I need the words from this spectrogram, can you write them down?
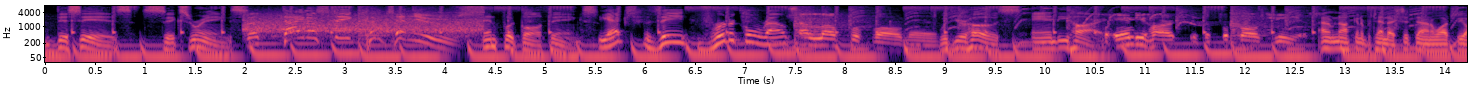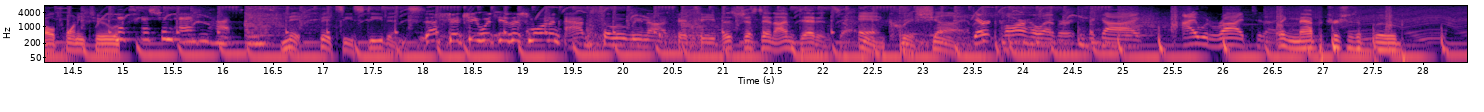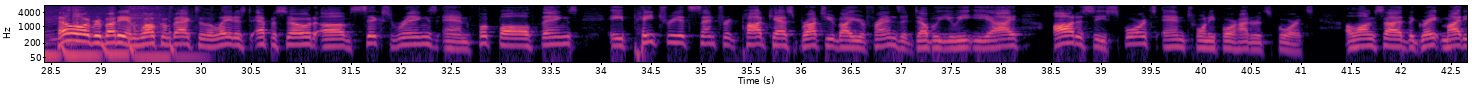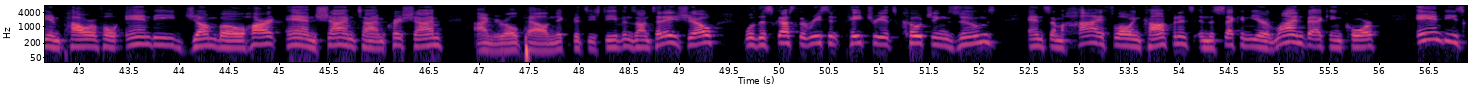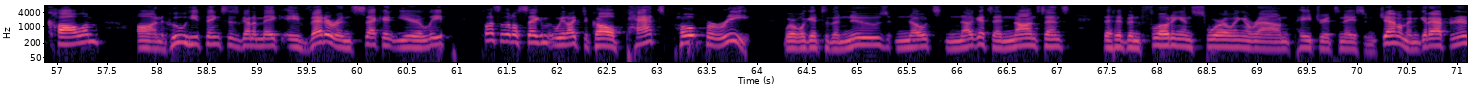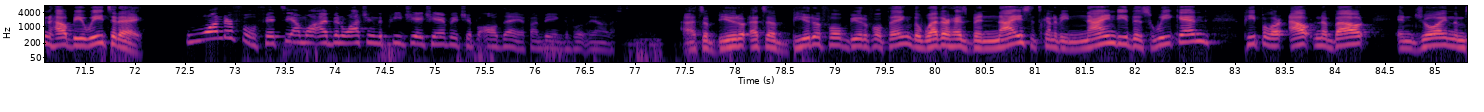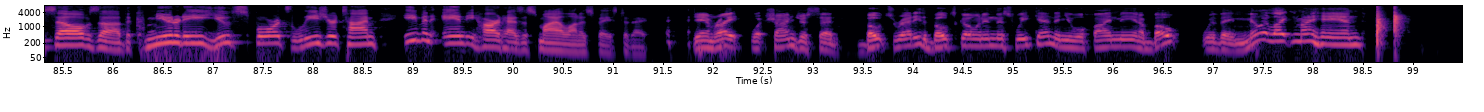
This is Six Rings. The dynasty continues. And football things. The X, the Z, vertical route. I love football, man. With your hosts, Andy Hart. Andy Hart is a football genius. I'm not going to pretend I sit down and watch the All 22. Next question, Andy Hart, please. Nick Fitzy Stevens. Is that Fitzy with you this morning? Absolutely not, Fitzy. This just in, I'm dead inside. And Chris Scheim. Derek Carr, however, is a guy I would ride tonight. I think Matt Patricia's a boob. Hello, everybody, and welcome back to the latest episode of Six Rings and Football Things, a Patriot centric podcast brought to you by your friends at WEEI, Audacy Sports, and 2400 Sports. Alongside the great, mighty, and powerful Andy Jumbo Hart and Scheim Time, Chris Scheim. I'm your old pal, Nick Fitzy Stevens. On today's show, we'll discuss the recent Patriots coaching Zooms and some high flowing confidence in the second year linebacking corps. Andy's column on who he thinks is going to make a veteran second year leap, plus a little segment we like to call Pat's Potpourri, where we'll get to the news, notes, nuggets, and nonsense that have been floating and swirling around Patriots Nation. Gentlemen, good afternoon. How be we today? Wonderful, Fitzy. I'm, I've been watching the PGA Championship all day, if I'm being completely honest. That's a beautiful. That's a beautiful, beautiful thing. The weather has been nice. It's going to be 90 this weekend. People are out and about, enjoying themselves. Uh, the community, youth sports, leisure time. Even Andy Hart has a smile on his face today. Damn right. What Scheim just said. Boat's ready. The boat's going in this weekend, and you will find me in a boat with a Miller Lite in my hand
